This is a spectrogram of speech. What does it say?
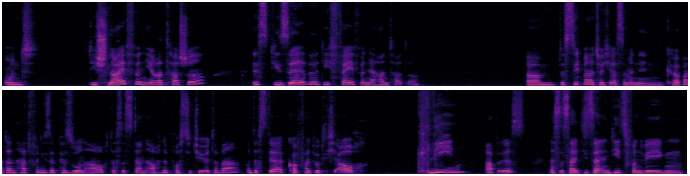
Und die Schleife in ihrer Tasche ist dieselbe, die Faith in der Hand hatte. Ähm, das sieht man natürlich erst, wenn man den Körper dann hat von dieser Person auch, dass es dann auch eine Prostituierte war und dass der Kopf halt wirklich auch clean ab ist. Das ist halt dieser Indiz von wegen,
